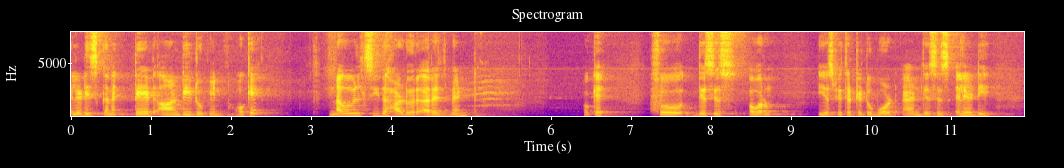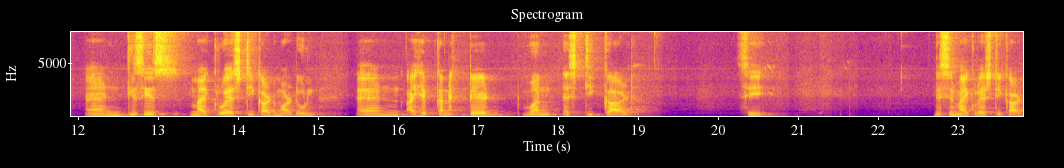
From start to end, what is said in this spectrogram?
LED is connected on D2 pin. Okay. Now we will see the hardware arrangement. Okay. So this is our ESP32 board and this is LED and this is micro SD card module and I have connected one SD card. See this is micro SD card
